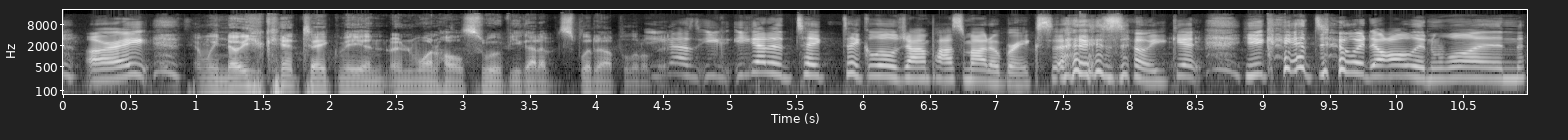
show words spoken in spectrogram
All right. And we know you can't take me in, in one whole swoop. You got to split it up a little You bit. guys, you, you got to take take a little John Possumato breaks. so you can't you can't do it all in one.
